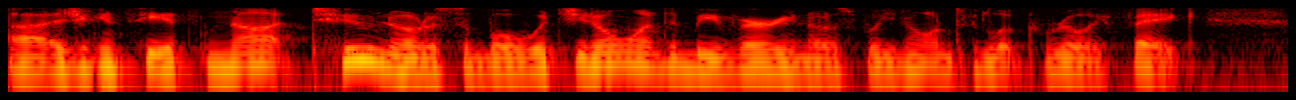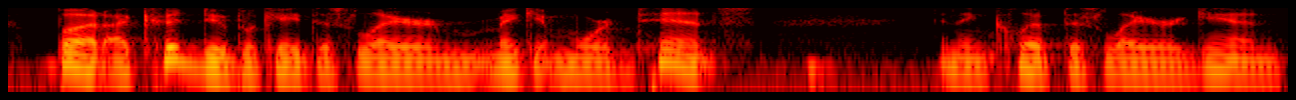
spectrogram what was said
Uh, as you can see, it's not too noticeable, which you don't want to be very noticeable. You don't want it to look really fake. But I could duplicate this layer and make it more intense and then clip this layer again.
